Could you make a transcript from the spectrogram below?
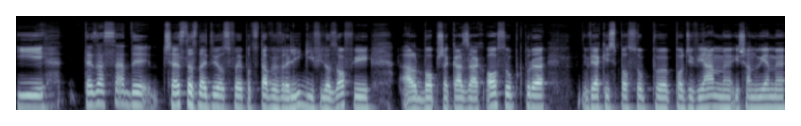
I te zasady często znajdują swoje podstawy w religii, filozofii albo przekazach osób, które w jakiś sposób podziwiamy i szanujemy.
